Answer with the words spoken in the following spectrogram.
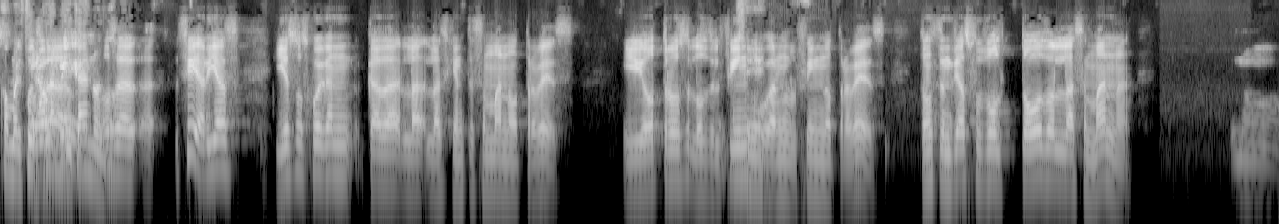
Como el O fútbol sea, americano. ¿no? O sea, sí, harías, y esos juegan cada la, la siguiente semana otra vez. Y otros, los del fin, Sí. jugaron el fin otra vez. Entonces tendrías fútbol toda la semana. No.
